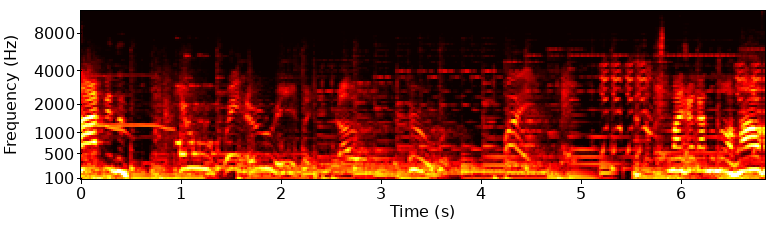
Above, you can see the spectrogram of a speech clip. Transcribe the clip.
Rápido. Eu tô acostumado a jogar no normal.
